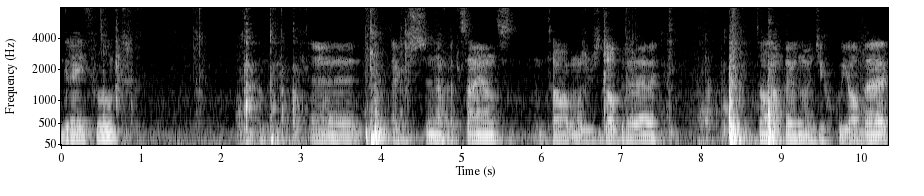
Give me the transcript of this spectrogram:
Grapefruit. Yy, tak jeszcze nawracając, to może być dobre. To na pewno będzie chujowe.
